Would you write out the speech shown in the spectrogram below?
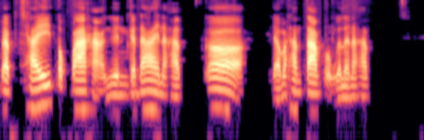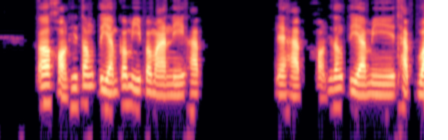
แบบใช้ตกปลาหาเงินกันได้นะครับ ก็เดี๋ยวมาทำตามผมกันเลยนะครับ ก็ของที่ต้องเตรียมก็มีประมาณนี้ครับนี่ยครับ ของที่ต้องเตรียมมีแท็บไว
